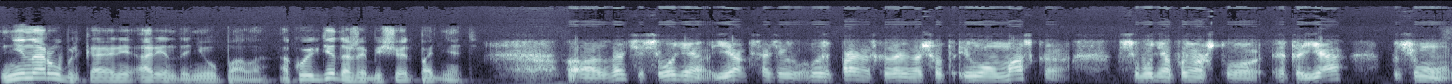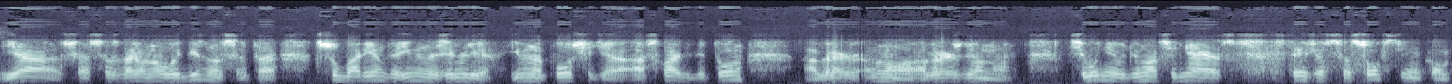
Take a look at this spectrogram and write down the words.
ни на рубль аренда не упала. А кое-где даже обещают поднять. А, знаете, сегодня я, кстати, вы правильно сказали насчет Илона Маска. Сегодня я понял, что это я – Почему? Я сейчас создаю новый бизнес, это субаренда именно земли, именно площади, асфальт, бетон, ограж... ну, огражденная. Сегодня в 12 дня я встретился с собственником,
